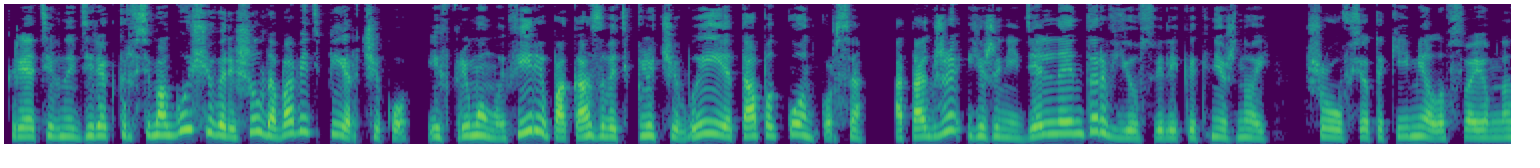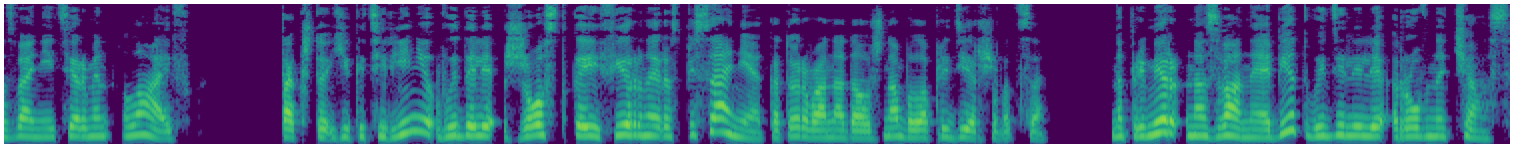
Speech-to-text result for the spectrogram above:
Креативный директор Всемогущего решил добавить перчику и в прямом эфире показывать ключевые этапы конкурса, а также еженедельное интервью с великой княжной, Шоу все-таки имело в своем названии термин «live», так что Екатерине выдали жесткое эфирное расписание, которого она должна была придерживаться. Например, на званый обед выделили ровно час.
